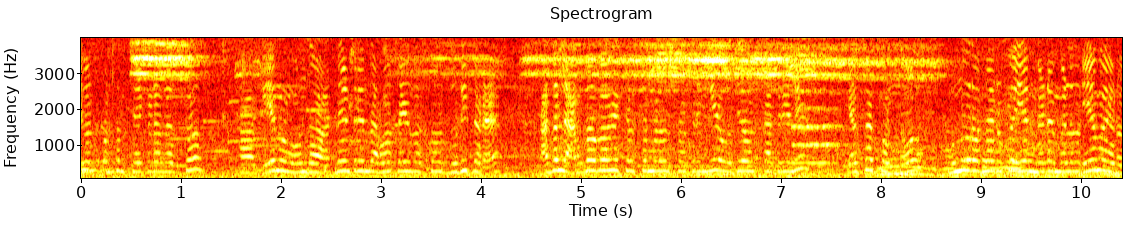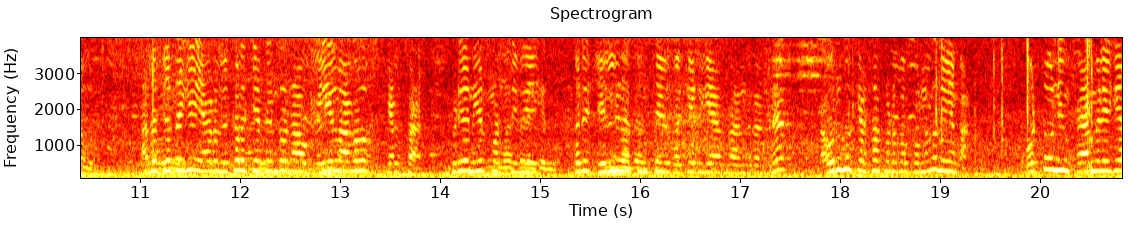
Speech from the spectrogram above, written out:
ಐವತ್ತು ಪರ್ಸೆಂಟ್ ಶೇಕಡದಷ್ಟು ಏನು ಒಂದು ಹದಿನೆಂಟರಿಂದ ಅರವತ್ತೈದು ವರ್ಷದವ್ರು ದುಡಿತಾರೆ, ಅದರಲ್ಲಿ ಅರ್ಧ ಭಾಗ ಕೆಲಸ ಮಾಡೋದಕ್ಕೆ ಉದ್ಯೋಗ ಖಾತ್ರಿಯಲ್ಲಿ ಕೆಲಸ ಕೊಟ್ಟು ಮುನ್ನೂರ ಹದಿನಾರು ರೂಪಾಯಿ ಏನು ಮೇಡಮ್ ಹೇಳೋದು ನಿಯಮ ಇರೋದು. ಅದ್ರ ಜೊತೆಗೆ ಯಾರು ವಿಕಲಚೇತನರು ನಾವು ಕೈಯಲ್ಲಾಗೋ ಕೆಲಸ, ಕುಡಿಯೋ ನೀರು ಕೊಡ್ತೀವಿ, ಬರೀ ಜಲ್ಲಿನ ತುಂಬ್ತೀವಿ ಬಕೆಟ್ಗೆ ಅಂತ ಅಂದ್ರೆ ಅವ್ರಿಗೂ ಕೆಲಸ ಕೊಡಬೇಕು ಅನ್ನೋದು ನಿಯಮ. ಒಟ್ಟು ನಿಮ್ಮ ಫ್ಯಾಮಿಲಿಗೆ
